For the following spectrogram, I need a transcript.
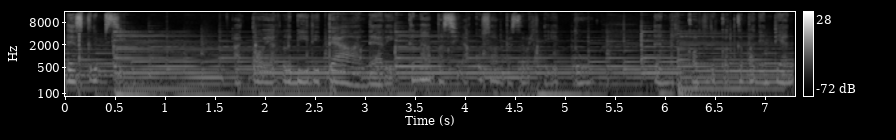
deskripsi atau yang lebih detail dari kenapa sih aku sampai seperti itu dan record-record kepanitiaan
